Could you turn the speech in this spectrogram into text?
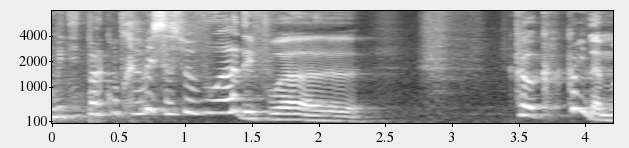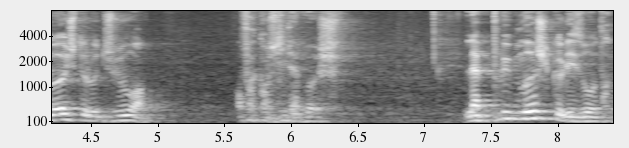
Mais dites pas le contraire, mais ça se voit des fois. euh. Co- co- Comme la moche de l'autre jour. Enfin, quand je dis la moche, la plus moche que les autres.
